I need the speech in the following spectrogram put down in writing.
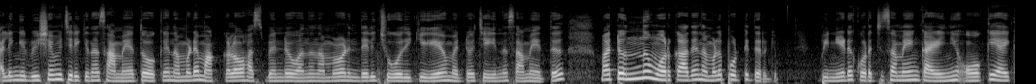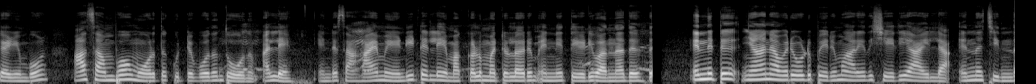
അല്ലെങ്കിൽ വിഷമിച്ചിരിക്കുന്ന സമയത്തോ ഒക്കെ നമ്മുടെ മക്കളോ ഹസ്ബൻഡോ വന്ന് നമ്മളോട് എന്തെങ്കിലും ചോദിക്കുകയോ മറ്റോ ചെയ്യുന്ന സമയത്ത് മറ്റൊന്നും ഓർക്കാതെ നമ്മൾ പൊട്ടിത്തെറിക്കും. പിന്നീട് കുറച്ച് സമയം കഴിഞ്ഞ് ഓക്കെ ആയി കഴിയുമ്പോൾ ആ സംഭവം ഓർത്ത് കുറ്റബോധം തോന്നും അല്ലേ? എന്റെ സഹായം വേണ്ടിയിട്ടല്ലേ മക്കളും മറ്റുള്ളവരും എന്നെ തേടി വന്നത്? എന്നിട്ട് ഞാൻ അവരോട് പെരുമാറിയത് ശരിയായില്ല എന്ന ചിന്ത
